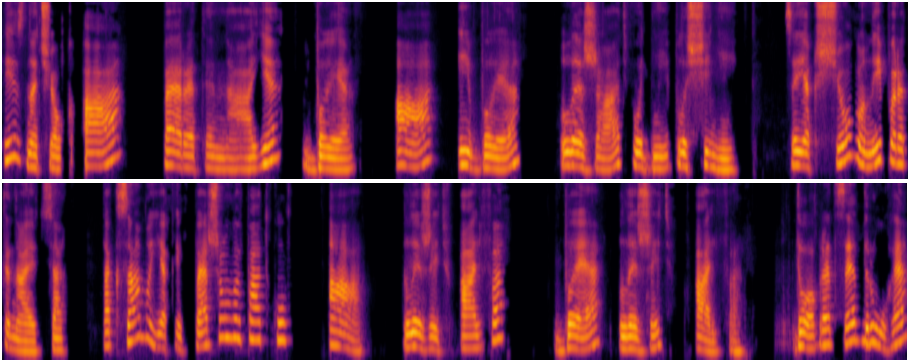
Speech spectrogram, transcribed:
І значок А перетинає Б. А і Б лежать в одній площині. Це якщо вони перетинаються. Так само, як і в першому випадку, А лежить в альфа, Б лежить в альфа. Добре, це друге.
